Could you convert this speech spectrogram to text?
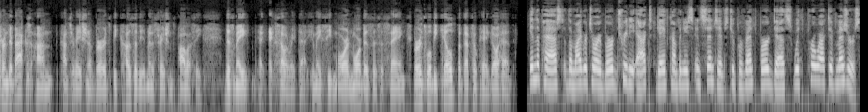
turned their backs on conservation of birds because of the administration's policy. This may accelerate that. You may see more and more businesses saying birds will be killed, but that's okay. Go ahead. In the past, the Migratory Bird Treaty Act gave companies incentives to prevent bird deaths with proactive measures,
